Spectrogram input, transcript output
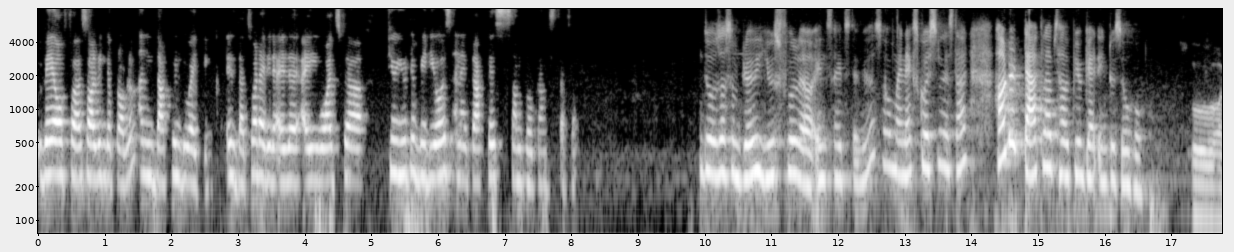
way of uh, solving the problem and that will do i think. Is that's what i did. I, I watched a few youtube videos and i practiced some programs. That's all Those are some really useful uh, insights, Divya. So my next question is that how did TAC Labs help you get into Zoho? So uh,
